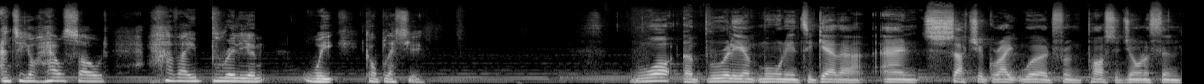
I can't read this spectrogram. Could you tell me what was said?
and to your household. Have a brilliant week. God bless you. What a brilliant morning together, and such a great word from Pastor Jonathan.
